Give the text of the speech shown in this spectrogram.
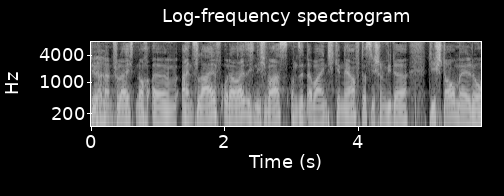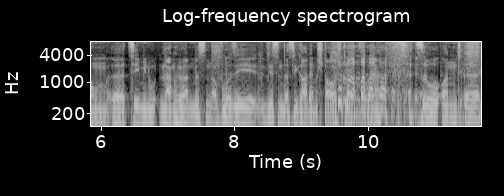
die hören dann vielleicht noch ähm, eins live oder weiß ich nicht was und sind aber eigentlich genervt, dass sie schon wieder die Staumeldung äh, zehn Minuten lang hören müssen, obwohl sie wissen, dass sie gerade im Stau stehen. So, ja? so und, äh,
